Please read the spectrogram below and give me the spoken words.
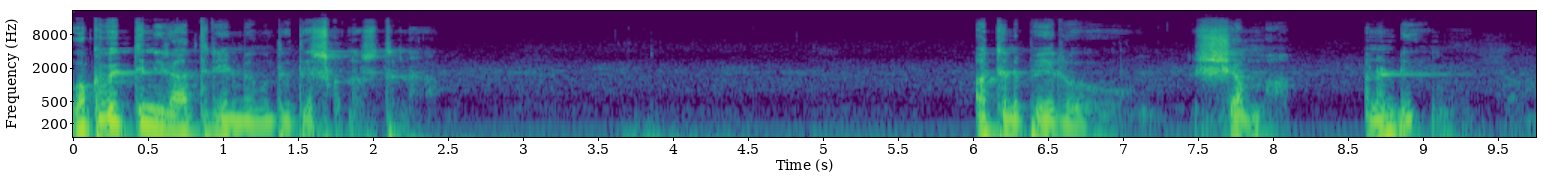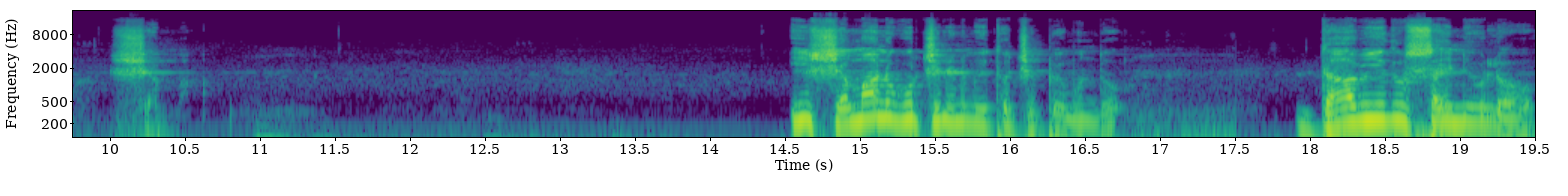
ఒక వ్యక్తిని రాత్రి నేను మీ ముందుకు తీసుకొని వస్తున్నా. అతని పేరు షమ్మ అనండి. షమ్మ. ఈ షమ్మాను గురించి నేను మీతో చెప్పే ముందు దావీదు సైన్యంలో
